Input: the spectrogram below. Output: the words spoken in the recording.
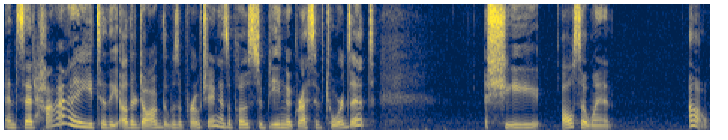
and said hi to the other dog that was approaching as opposed to being aggressive towards it she also went, Oh,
